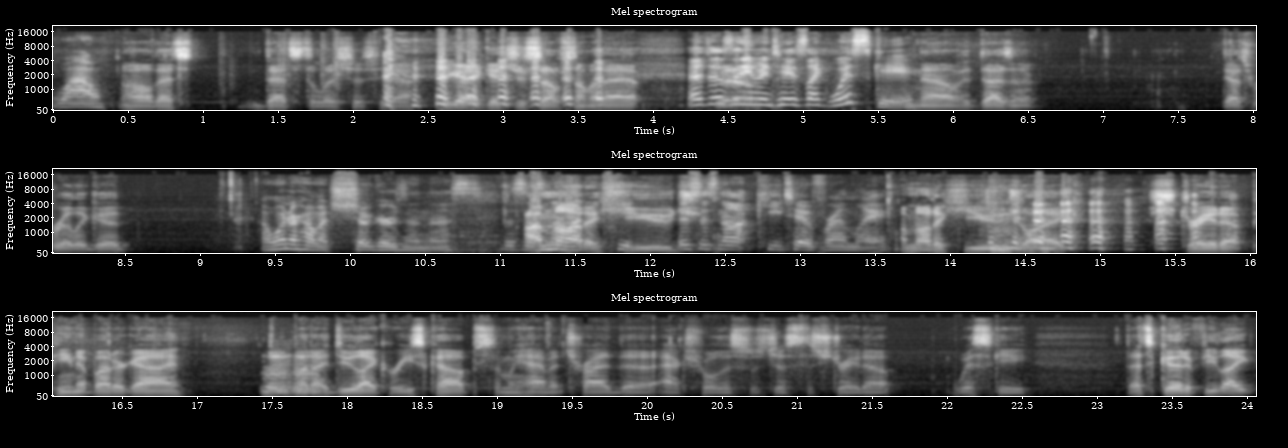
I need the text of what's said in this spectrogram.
Wow. Oh, that's that's delicious. Yeah, you gotta get yourself some of that. That doesn't Yeah. even taste like whiskey. No, it doesn't. That's really good. I wonder how much sugar's in this. This is I'm not a ke- huge- This is not keto friendly. I'm not a huge like straight up peanut butter guy, Mhm. but I do like Reese cups, and we haven't tried the actual. This was just the straight up whiskey. That's good if you like.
